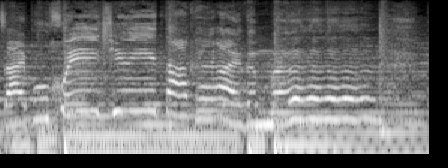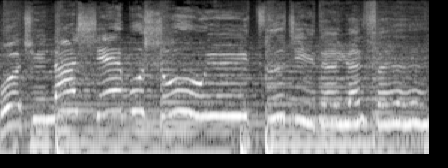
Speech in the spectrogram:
再不会轻易打开爱的门。过去那些不属于自己的缘分，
